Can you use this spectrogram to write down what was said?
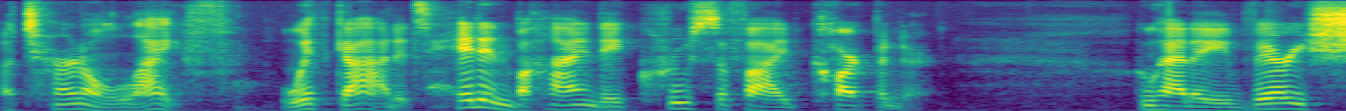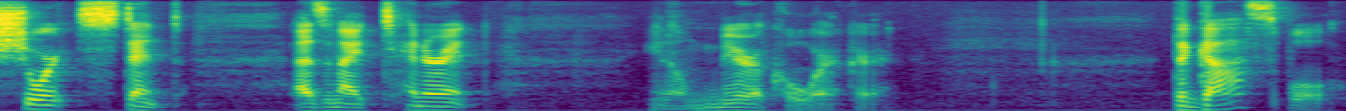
eternal life with God, it's hidden behind a crucified carpenter who had a very short stint as an itinerant, you know, miracle worker the gospel.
